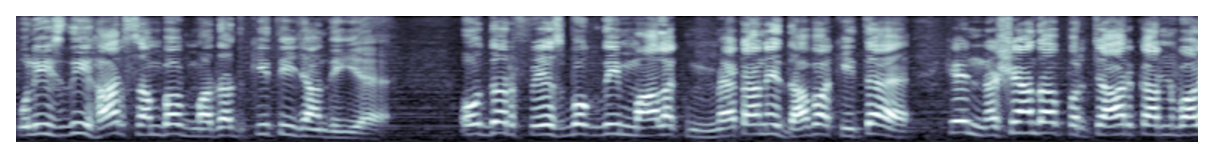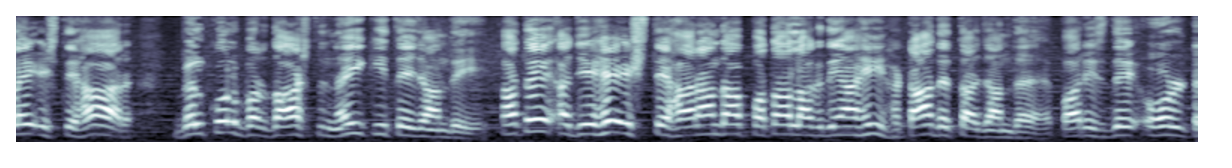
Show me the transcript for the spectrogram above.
ਪੁਲਿਸ ਦੀ ਹਰ ਸੰਭਵ ਮਦਦ ਕੀਤੀ ਜਾਂਦੀ ਹੈ। ਉਧਰ ਫੇਸਬੁੱਕ ਦੀ ਮਾਲਕ ਮੈਟਾ ਨੇ ਦਾਅਵਾ ਕੀਤਾ ਹੈ ਕਿ ਨਸ਼ਿਆਂ ਦਾ ਪ੍ਰਚਾਰ ਕਰਨ ਵਾਲੇ ਇਸ਼ਤਿਹਾਰ ਬਿਲਕੁਲ ਬਰਦਾਸ਼ਤ ਨਹੀਂ ਕੀਤੇ ਜਾਂਦੇ ਅਤੇ ਅਜਿਹੇ ਇਸ਼ਤਿਹਾਰਾਂ ਦਾ ਪਤਾ ਲੱਗਦਿਆਂ ਹੀ ਹਟਾ ਦਿੱਤਾ ਜਾਂਦਾ ਹੈ। ਪਰ ਇਸ ਦੇ ਉਲਟ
